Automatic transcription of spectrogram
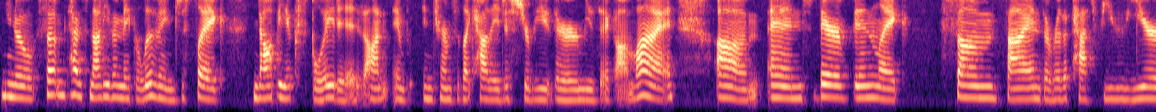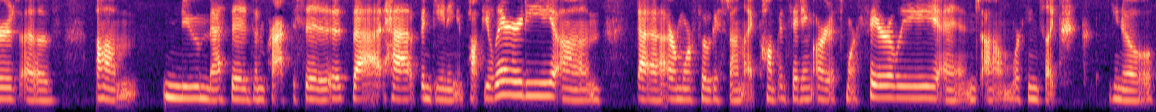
you know sometimes not even make a living just like not be exploited on in, in terms of like how they distribute their music online. Um, and there have been like some signs over the past few years of um, new methods and practices that have been gaining in popularity um, that are more focused on like compensating artists more fairly and um, working to like you know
